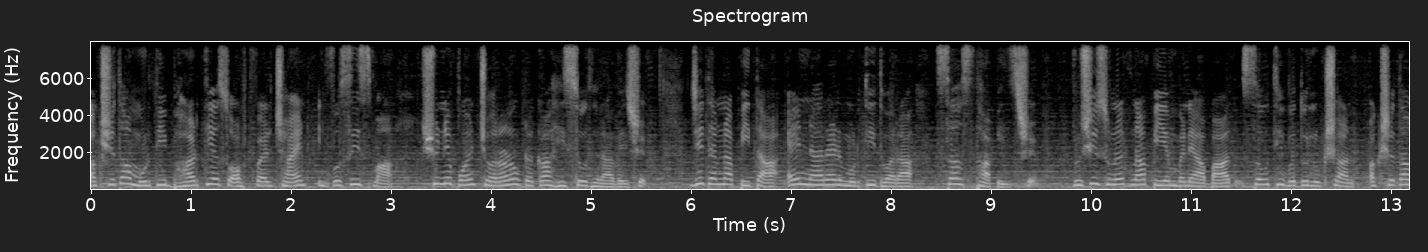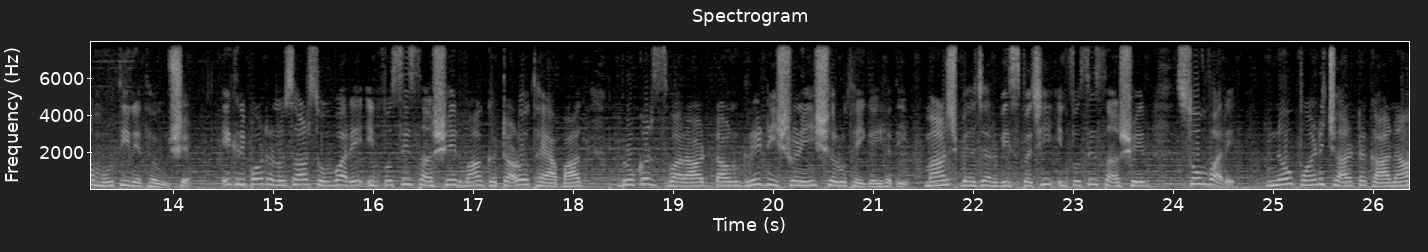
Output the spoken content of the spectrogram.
અક્ષતા મૂર્તિ ભારતીય સોફ્ટવેર જાયન્ટ ઇન્ફોસિસમાં શૂન્ય પોઈન્ટ ચોરાણું ટકા હિસ્સો ધરાવે છે જે તેમના પિતા એન નારાયણ મૂર્તિ દ્વારા સહસ્થાપિત છે. ઋષિ સુનકના પીએમ બન્યા બાદ સૌથી વધુ નુકસાન અક્ષતા મૂર્તિને થયું છે. એક રિપોર્ટ અનુસાર સોમવારે ઇન્ફોસિસના શેરમાં ઘટાડો થયા બાદ બ્રોકર્સ દ્વારા ડાઉનગ્રેડની શ્રેણી શરૂ થઈ ગઈ હતી. માર્ચ બે હજાર વીસ પછી ઇન્ફોસિસના શેર સોમવારે નવ પોઈન્ટ ચાર ટકાના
